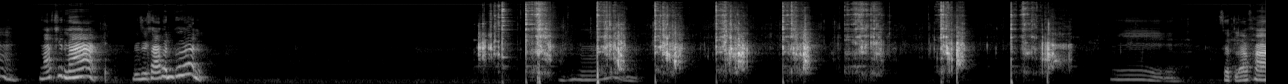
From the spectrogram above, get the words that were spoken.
มน่ากินมากดูสิคะเพื่อนๆนี่เสร็จแล้วค่ะ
